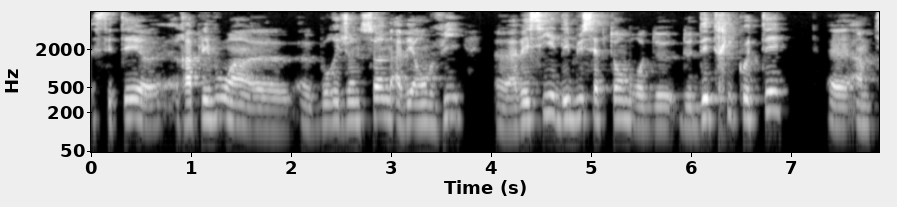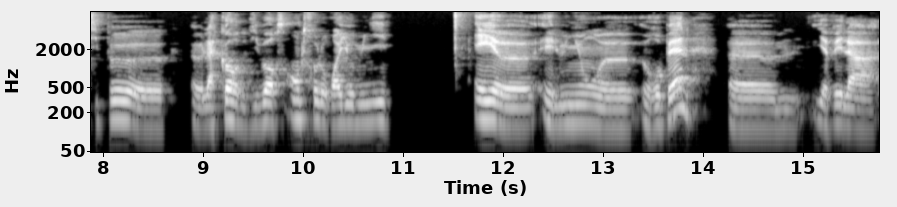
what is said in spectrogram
c'était, rappelez-vous, hein, Boris Johnson avait envie, avait essayé début septembre de, détricoter un petit peu l'accord de divorce entre le Royaume-Uni et l'Union européenne. Euh, il y avait la,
